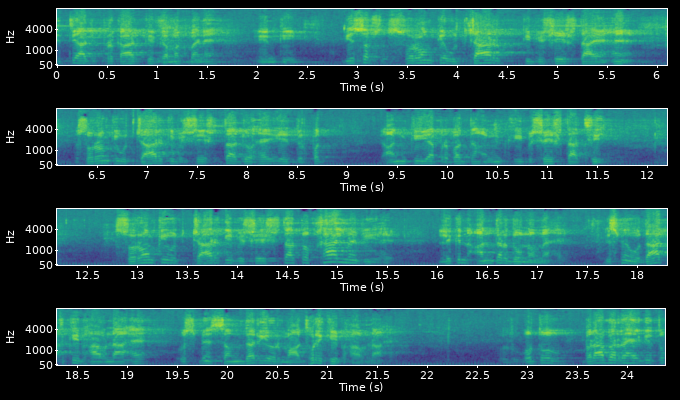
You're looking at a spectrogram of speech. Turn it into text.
इत्यादि प्रकार के गमक मैंने इनकी, ये सब स्वरों के उच्चार की विशेषताएँ हैं। स्वरों की उच्चार की विशेषता जो है, ये द्रुपद अंग की या प्रबद्ध अंग की विशेषता थी। स्वरों की उच्चार की विशेषता तो ख्याल में भी है, लेकिन अंतर दोनों में है। इसमें उदात्त की भावना है उसमें सौंदर्य और माधुर्य की भावना है। वो तो बराबर रहेगी तो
